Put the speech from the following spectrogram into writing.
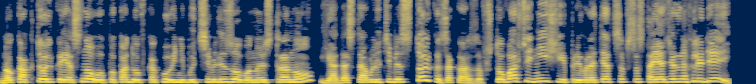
но как только я снова попаду в какую-нибудь цивилизованную страну, я доставлю тебе столько заказов, что ваши нищие превратятся в состоятельных людей.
